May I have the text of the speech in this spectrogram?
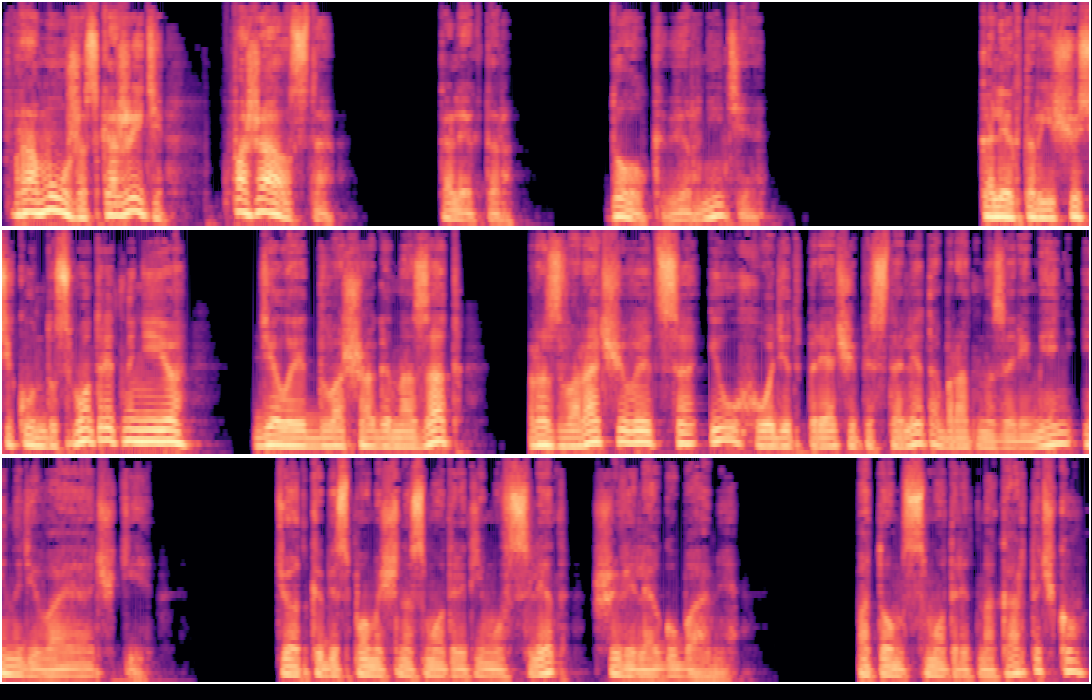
Про мужа скажите, пожалуйста. Коллектор. Долг верните. Коллектор еще секунду смотрит на нее, делает два шага назад, разворачивается и уходит, пряча пистолет обратно за ремень и надевая очки. Тетка беспомощно смотрит ему вслед, шевеля губами. Потом смотрит на карточку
